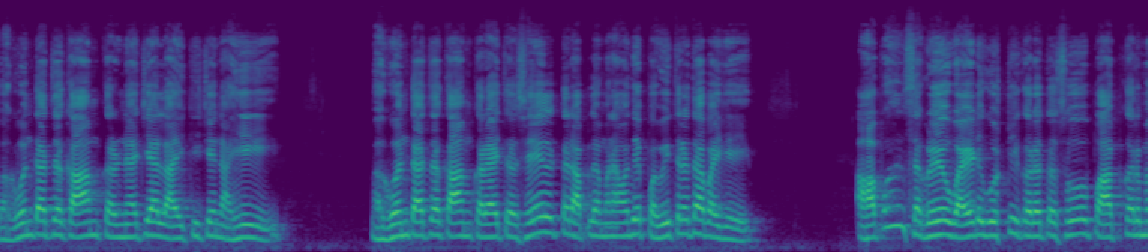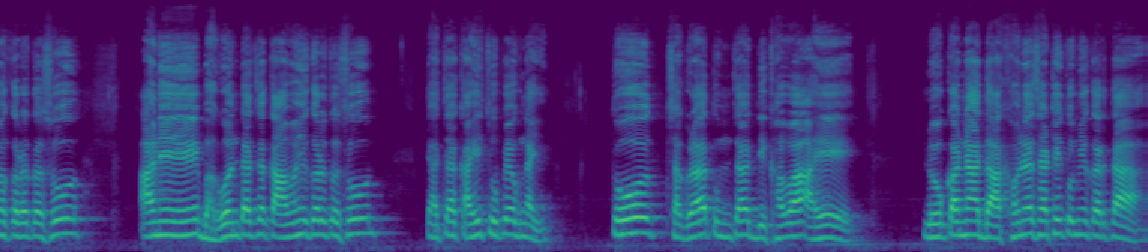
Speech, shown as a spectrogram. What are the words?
भगवंताचं काम करण्याच्या लायकीचे नाही. भगवंताचं काम करायचं असेल तर आपल्या मनामध्ये पवित्रता पाहिजे. आपण सगळे वाईट गोष्टी करत असू पापकर्म करत असू आणि भगवंताचं कामही करत असू त्याचा काहीच उपयोग नाही. तो सगळा तुमचा दिखावा आहे. लोकांना दाखवण्यासाठी तुम्ही करता.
